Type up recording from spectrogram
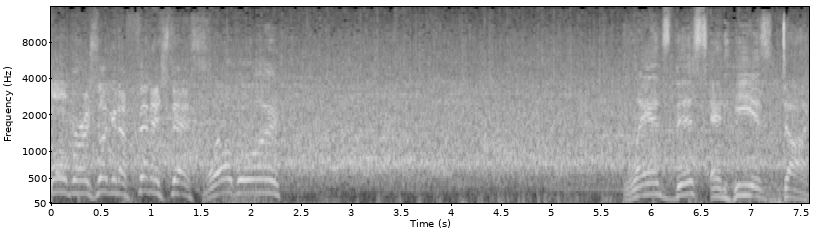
Goldberg's looking to finish this. Oh, boy. Lands this, and he is done.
